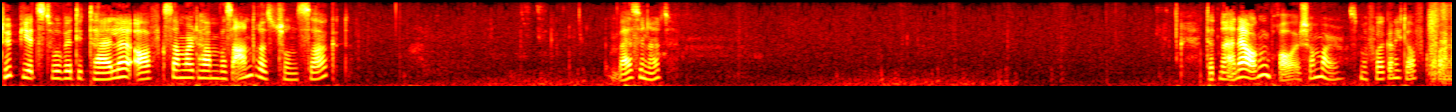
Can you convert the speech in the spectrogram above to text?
Typ jetzt, wo wir die Teile aufgesammelt haben, was anderes schon sagt. Weiß ich nicht. Der hat nur eine Augenbraue, schau mal. Ist mir vorher gar nicht aufgefallen.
